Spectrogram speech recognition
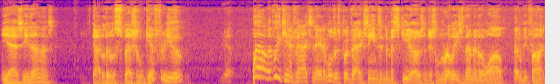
Yes, he does. He's got a little special gift for you. Yep. Well, if we can't vaccinate them, we'll just put vaccines into mosquitoes and just release them into the wild. That'll be fine.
